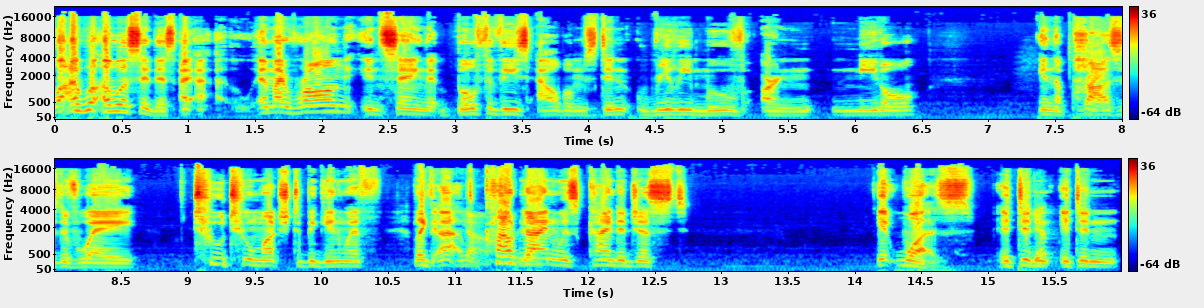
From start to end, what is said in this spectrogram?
well, I will. I will say this. I, I, am I wrong in saying that both of these albums didn't really move our n- needle in the positive way too too much to begin with? Like uh, No. Cloud Yeah. Nine was kind of just. It was. It didn't. Yep. It didn't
